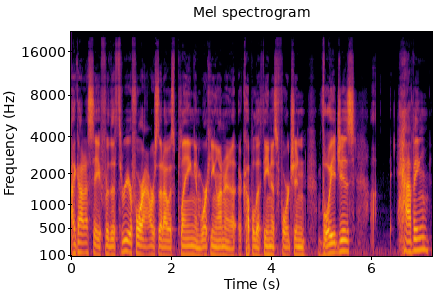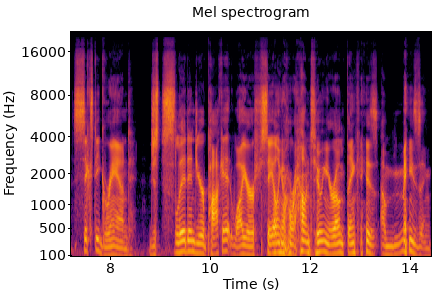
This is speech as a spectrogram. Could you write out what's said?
I gotta say, for the three or four hours that I was playing and working on a, a couple Athena's Fortune voyages, having 60 grand just slid into your pocket while you're sailing around doing your own thing is amazing.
